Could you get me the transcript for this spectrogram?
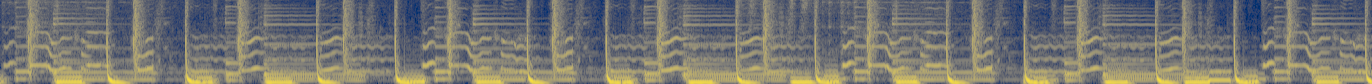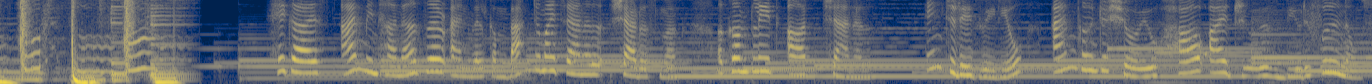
Hey guys, I'm Minha Nazar and welcome back to my channel Shadow Smug, a complete art channel. In today's video, I'm going to show you how I drew this beautiful nose.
